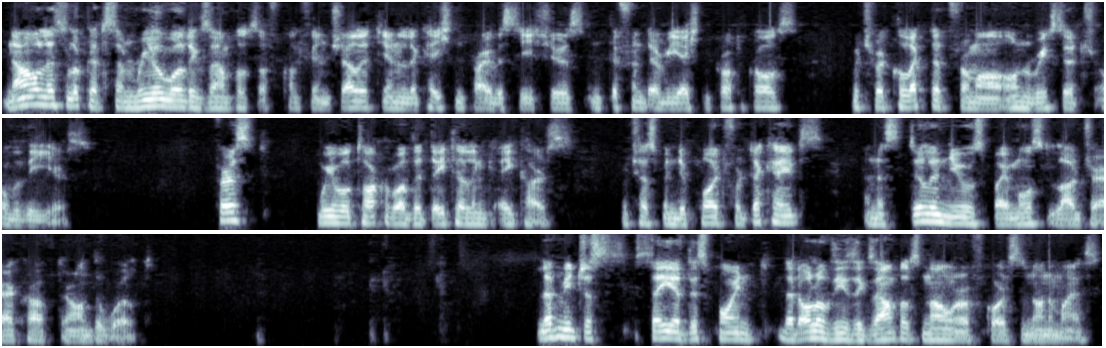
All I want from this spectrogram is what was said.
Now let's look at some real-world examples of confidentiality and location privacy issues in different aviation protocols which were collected from our own research over the years. First, we will talk about the data link ACARS, which has been deployed for decades and is still in use by most larger aircraft around the world. Let me just say at this point that all of these examples now are of course anonymized.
